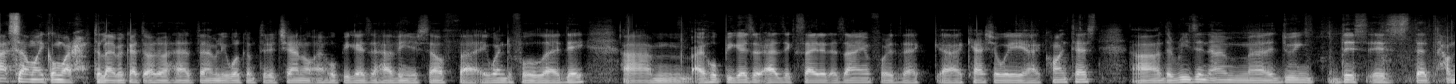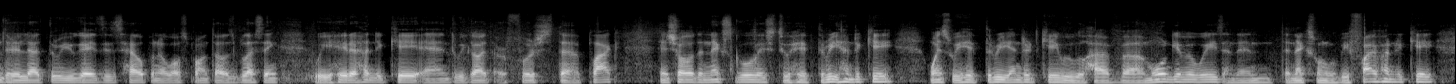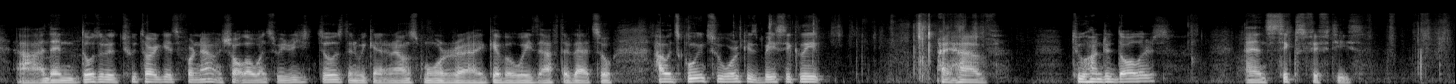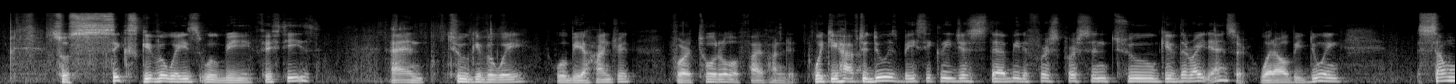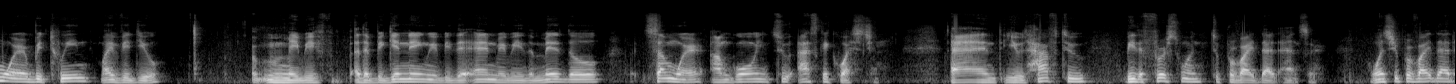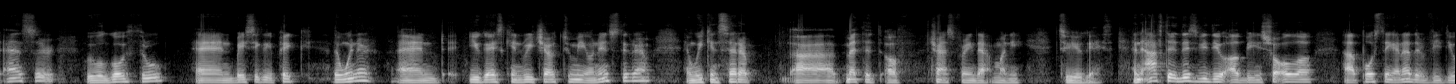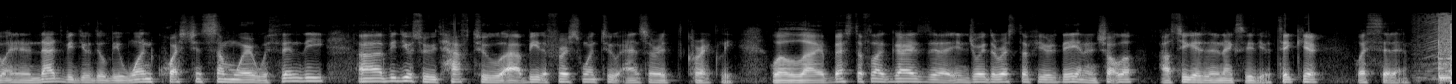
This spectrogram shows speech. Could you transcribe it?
Assalamualaikum warahmatullahi wabarakatuh. Halal family. Welcome to the channel. I hope you guys are having yourself uh, a wonderful uh, day. Um, I hope you guys are as excited as I am for the uh, cash away uh, contest. Uh, the reason I'm uh, doing this is that alhamdulillah through you guys' help and Allah subhanahu wa ta'ala's blessing we hit 100k and we got our first plaque. Inshallah the next goal is to hit 300k once we hit 300k we will have more giveaways and then the next one will be 500k uh, and then those are the two targets for now. Inshallah once we reach those then we can announce more uh, giveaways after that. So how it's going to work is basically i have 200 dollars and 650s so six giveaways will be 50s and two giveaway will be a hundred for a total of 500 what you have to do is basically just uh, be the first person to give the right answer. What I'll be doing somewhere between my video maybe at the beginning maybe the end maybe in the middle somewhere I'm going to ask a question. And you'd have to be the first one to provide that answer. Once you provide that answer we will go through and basically pick the winner. And you guys can reach out to me on Instagram and we can set up a method of transferring that money to you guys. And after this video I'll be inshallah uh, posting another video. And in that video there'll be one question somewhere within the uh, video. So you'd have to uh, be the first one to answer it correctly. Well uh, best of luck guys. Uh, enjoy the rest of your day. And inshallah I'll see you guys in the next video. Take care. Wassalam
